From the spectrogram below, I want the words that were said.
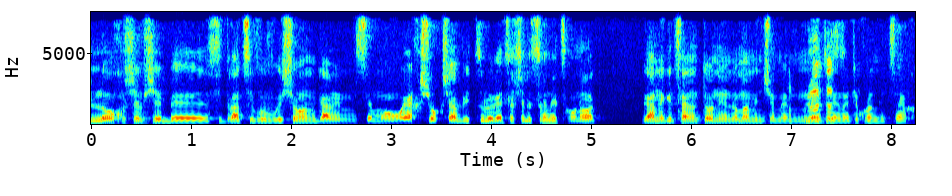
לא חושב שבסדרת סיבוב ראשון, גם אם יסיימו איכשהו עכשיו ויצאו לרצף של 20 ניצחונות, גם נגד סן אנטוניו, אני לא מאמין שהם באמת יכולים לנצח.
